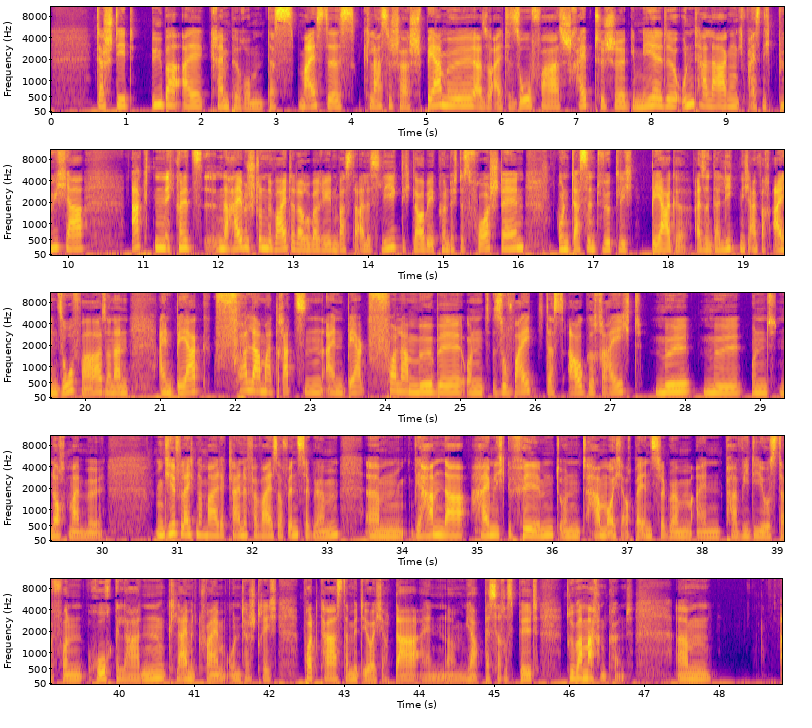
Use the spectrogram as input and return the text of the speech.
Da steht überall Krempel rum. Das meiste ist klassischer Sperrmüll, also alte Sofas, Schreibtische, Gemälde, Unterlagen, ich weiß nicht, Bücher, Akten. Ich könnte jetzt eine halbe Stunde weiter darüber reden, was da alles liegt. Ich glaube, ihr könnt euch das vorstellen. Und das sind wirklich Berge. Also da liegt nicht einfach ein Sofa, sondern ein Berg voller Matratzen, ein Berg voller Möbel und soweit das Auge reicht, Müll, Müll und nochmal Müll. Und hier vielleicht nochmal der kleine Verweis auf Instagram. Ähm, wir haben da heimlich gefilmt und haben euch auch bei Instagram ein paar Videos davon hochgeladen. Climate Crime unterstrich Podcast, damit ihr euch auch da ein ähm, ja, besseres Bild drüber machen könnt. Ähm,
